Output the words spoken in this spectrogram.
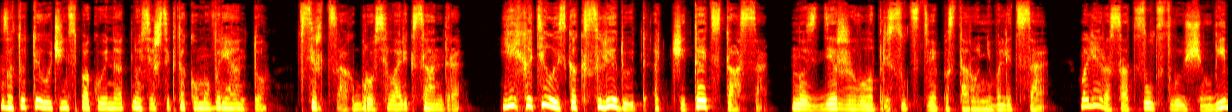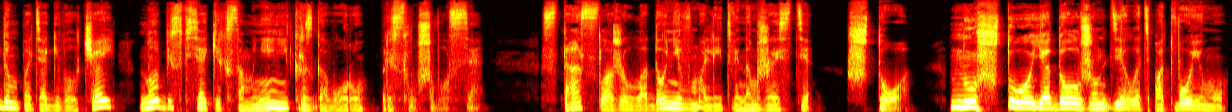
«Зато ты очень спокойно относишься к такому варианту», — в сердцах бросила Александра. Ей хотелось как следует отчитать Стаса, но сдерживала присутствие постороннего лица. Валера с отсутствующим видом потягивал чай, но без всяких сомнений к разговору прислушивался. Стас сложил ладони в молитвенном жесте. «Что? Ну что я должен делать, по-твоему?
